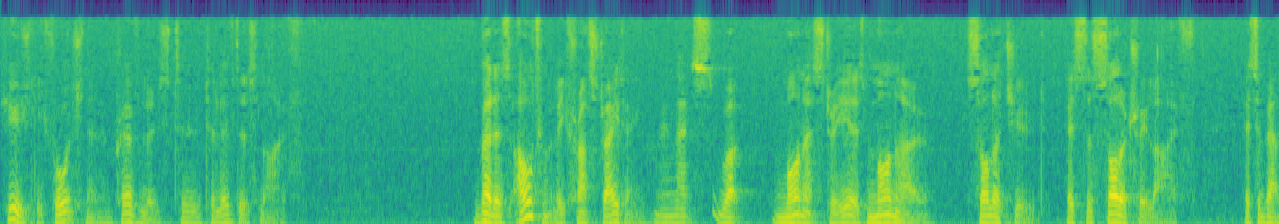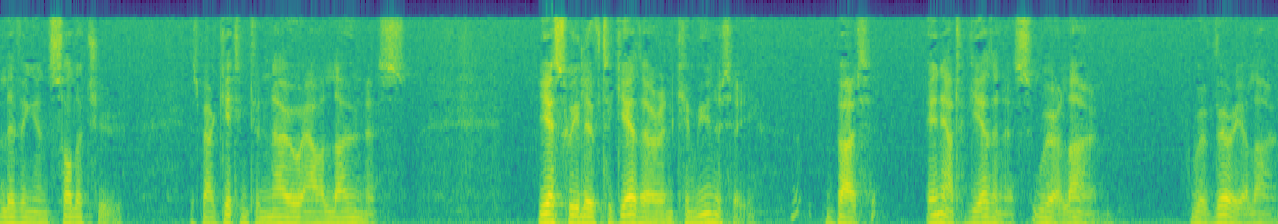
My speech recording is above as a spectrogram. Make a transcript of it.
hugely fortunate and privileged to, to live this life. But it's ultimately frustrating. I mean, that's what monastery is mono, solitude. It's the solitary life. It's about living in solitude. It's about getting to know our aloneness. Yes, we live together in community, but in our togetherness, we're alone. We're very alone,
